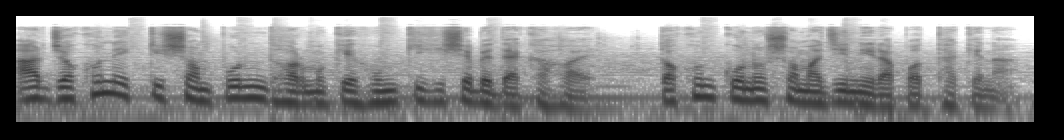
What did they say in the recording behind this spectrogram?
আর যখন একটি সম্পূর্ণ ধর্মকে হুমকি হিসেবে দেখা হয়, তখন কোনো সমাজই নিরাপদ থাকে না।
